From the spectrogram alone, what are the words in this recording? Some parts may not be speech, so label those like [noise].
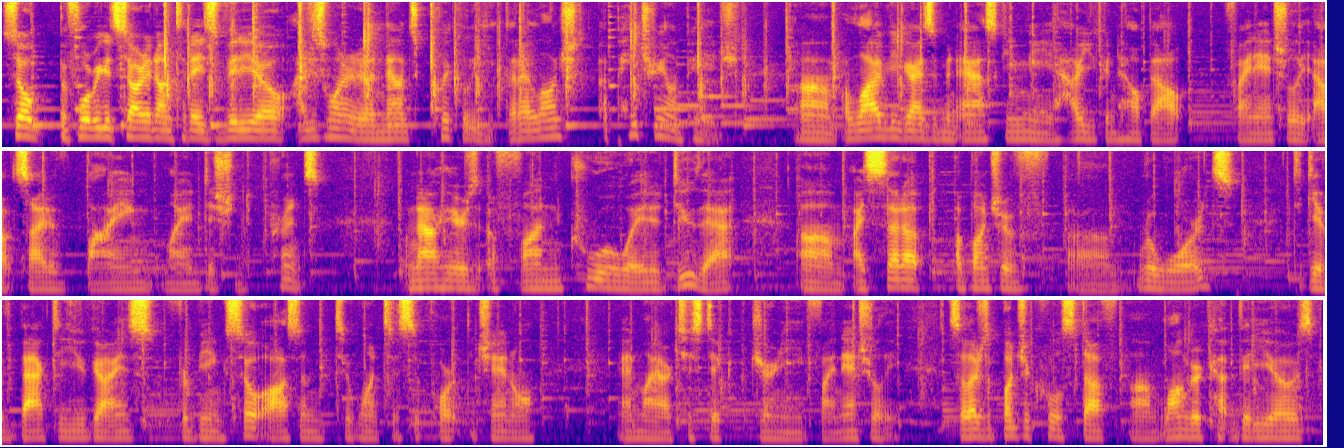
So before we get started on today's video, I just wanted to announce quickly that I launched a Patreon page. Um, a lot of you guys have been asking me how you can help out financially outside of buying my editioned prints. Well, now here's a fun, cool way to do that. Um, I set up a bunch of um, rewards to give back to you guys for being so awesome to want to support the channel and my artistic journey financially. So there's a bunch of cool stuff, um, longer cut videos,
